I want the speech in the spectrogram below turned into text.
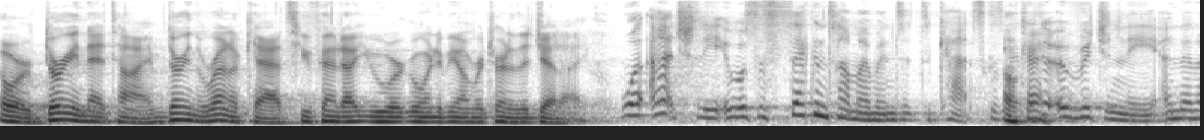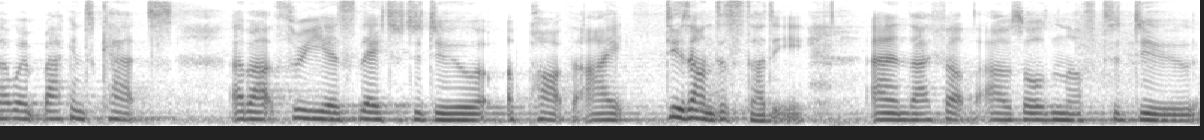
or during that time, during the run of Cats, you found out you were going to be on Return of the Jedi. Well, actually, it was the second time I went into Cats because Okay. I did it originally, and then I went back into Cats about three years later to do a part that I did understudy, and I felt that I was old enough to do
